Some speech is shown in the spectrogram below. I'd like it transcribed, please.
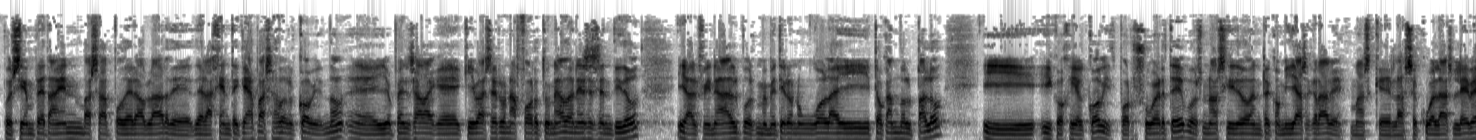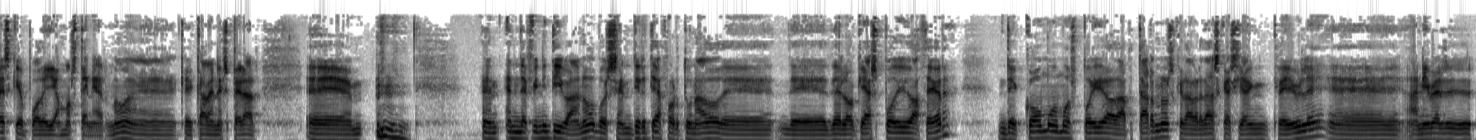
pues siempre también vas a poder hablar de, la gente que ha pasado el COVID, ¿no? Eh, yo pensaba que, que, iba a ser un afortunado en ese sentido y al final pues me metieron un gol ahí tocando el palo y, y cogí el COVID. Por suerte, pues no ha sido entre comillas grave, más que las secuelas leves que podríamos tener, ¿no? Eh, que caben esperar. Eh, en, definitiva, ¿no? Pues sentirte afortunado de, lo que has podido hacer, de cómo hemos podido adaptarnos, que la verdad es que ha sido increíble. Eh, a nivel,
